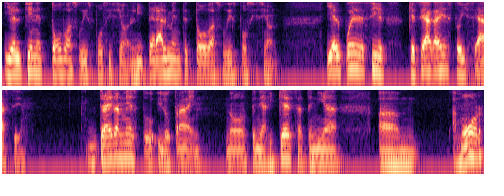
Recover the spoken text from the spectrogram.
Y él tiene todo a su disposición, literalmente todo a su disposición. Y él puede decir que se haga esto y se hace. Tráiganme esto y lo traen ¿no? Tenía riqueza, tenía amor,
